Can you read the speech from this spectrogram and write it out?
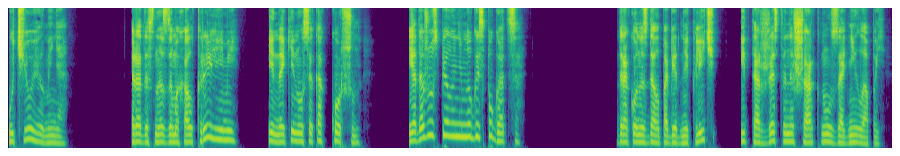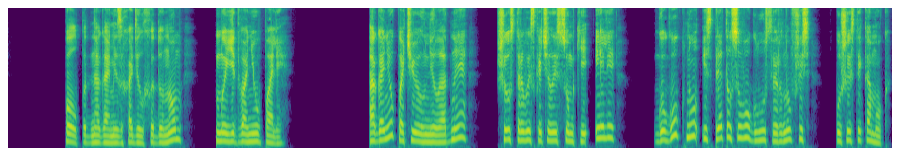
Учуял меня. Радостно замахал крыльями и накинулся, как коршун. Я даже успела немного испугаться. Дракон издал победный клич и торжественно шаркнул задней лапой. Пол под ногами заходил ходуном, мы едва не упали. Огонек почуял неладное, шустро выскочил из сумки Эли, гугукнул и спрятался в углу, свернувшись в пушистый комок.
